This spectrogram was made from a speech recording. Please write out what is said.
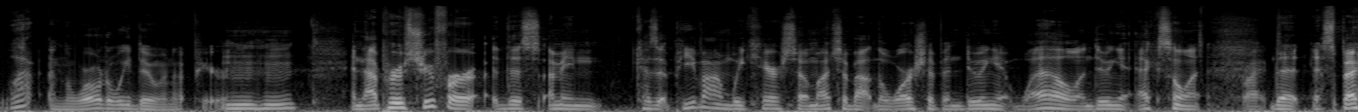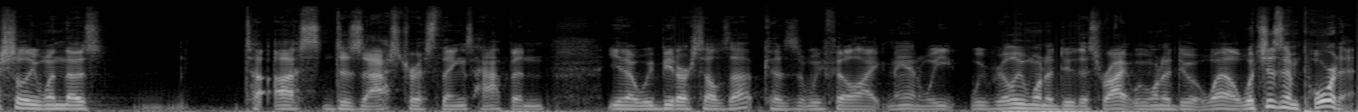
what in the world are we doing up here? hmm And that proves true for this. I mean, because at Peavine we care so much about the worship and doing it well and doing it excellent. Right. That especially when those to us disastrous things happen, you know, we beat ourselves up because we feel like, man, we we really want to do this right. We want to do it well, which is important.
